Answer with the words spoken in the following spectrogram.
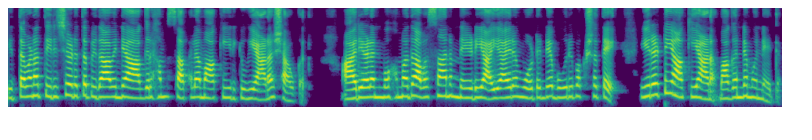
ഇത്തവണ തിരിച്ചെടുത്ത പിതാവിന്റെ ആഗ്രഹം സഫലമാക്കിയിരിക്കുകയാണ് ഷൗക്കത്ത്. ആര്യാടൻ മുഹമ്മദ് അവസാനം നേടിയ അയ്യായിരം വോട്ടിന്റെ ഭൂരിപക്ഷത്തെ ഇരട്ടിയാക്കിയാണ് മകന്റെ മുന്നേറ്റം.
